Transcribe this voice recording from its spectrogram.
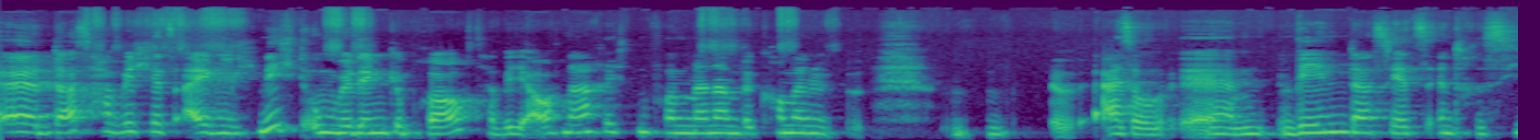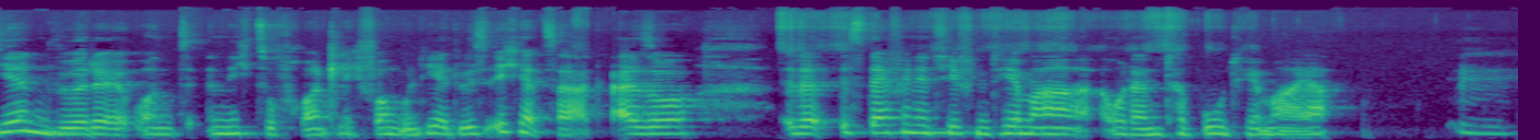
äh, das habe ich jetzt eigentlich nicht unbedingt gebraucht, habe ich auch Nachrichten von Männern bekommen, also ähm, wen das jetzt interessieren würde und nicht so freundlich formuliert, wie es ich jetzt sage. Also das ist definitiv ein Thema oder ein Tabuthema, ja. Mhm.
